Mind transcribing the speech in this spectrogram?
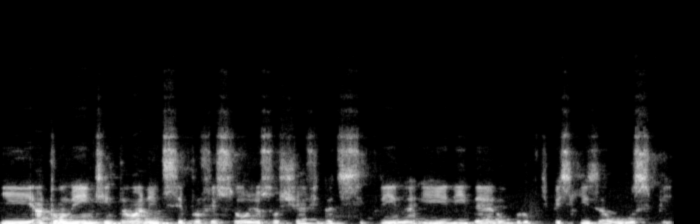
E atualmente, então, além de ser professor, eu sou chefe da disciplina e lidero o grupo de pesquisa USP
